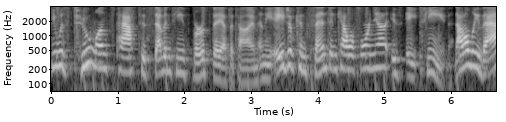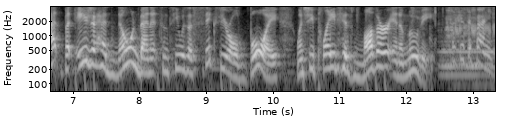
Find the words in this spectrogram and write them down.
He was two months past his 17th birthday at the time, and the age of consent in California is 18. Not only that, but Asia had known Bennett since he was a six-year-old boy when she played his mother in a movie. Look at the bunny.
